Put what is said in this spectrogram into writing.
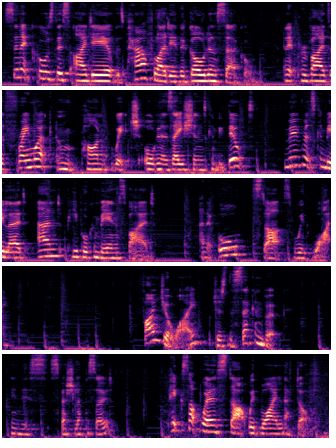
Sinek calls this idea, this powerful idea, the golden circle, and it provides a framework upon which organizations can be built, movements can be led, and people can be inspired. And it all starts with why. Find Your Why, which is the second book in this special episode, picks up where Start with Why left off.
